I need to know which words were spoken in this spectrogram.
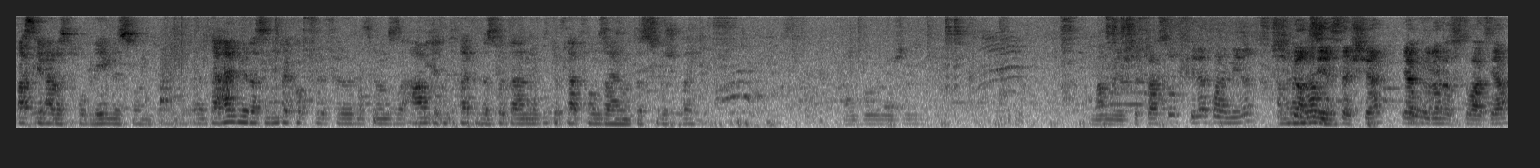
was genau das Problem ist. Und äh, da halten wir das im Hinterkopf für, für, für unsere abendlichen Treffen. Das wird dann eine gute Plattform sein, um das zu besprechen. Mamy jeszcze czasu? Chwilę, parę minut? Czy Dobra, śpiący jesteście? Jak wygląda sytuacja?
